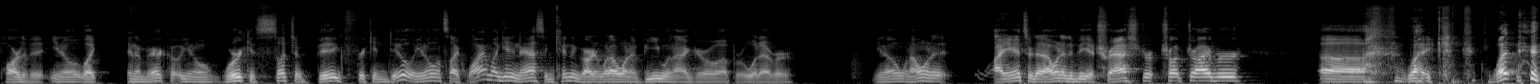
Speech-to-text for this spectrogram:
part of it. You know, like in America, you know, work is such a big freaking deal. You know, it's like, why am I getting asked in kindergarten what I want to be when I grow up or whatever? You know, when I wanted, I answered that I wanted to be a trash dr- truck driver. Uh, like what? I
